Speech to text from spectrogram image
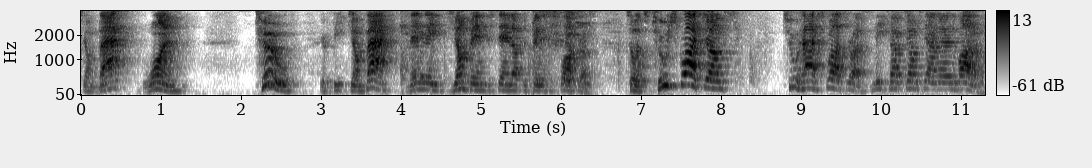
jump back, one, two, your feet jump back, then they jump in to stand up to finish the squat thrust. So it's two squat jumps, two half squat thrusts. Knee tuck jumps down there in the bottom.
